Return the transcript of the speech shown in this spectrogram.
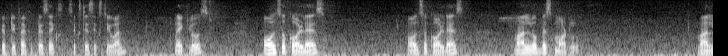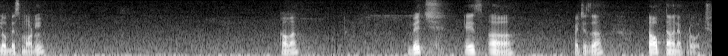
55 56 60 61 very close also called as also called as Mahalanobis model Mahalanobis model comma which is a which is a top down approach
